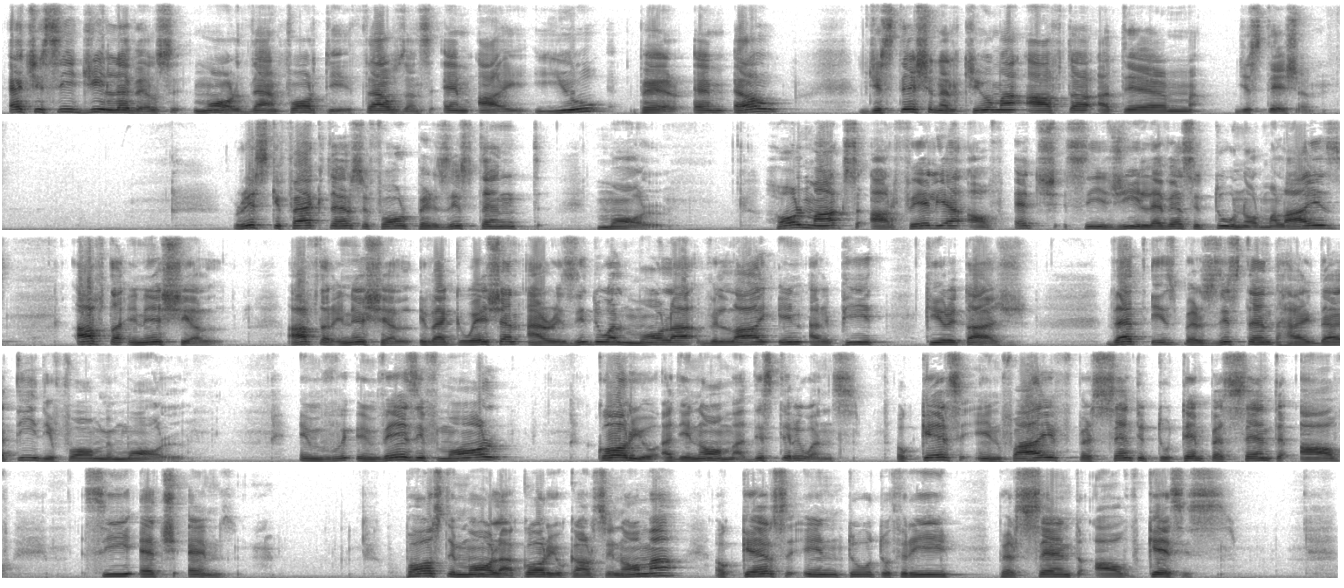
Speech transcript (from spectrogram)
HCG levels more than 40,000 MIU per ml, gestational tumor after a term gestation. Risk factors for persistent mole. Hallmarks are failure of HCG levels to normalize after initial after initial evacuation and residual molar villi in a repeat curettage. That is persistent hydatidiform mole. Inv invasive mole chorioadenoma destruens occurs in 5% to 10% of CHMs. Post-molar choriocarcinoma occurs in 2 to 3% of cases.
